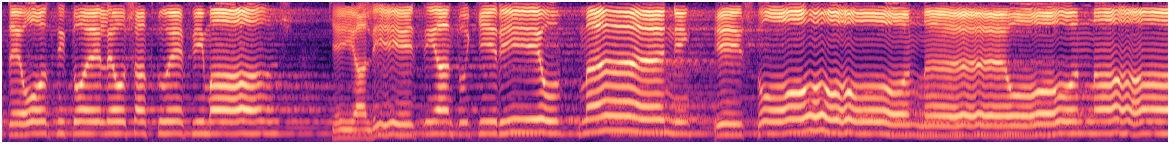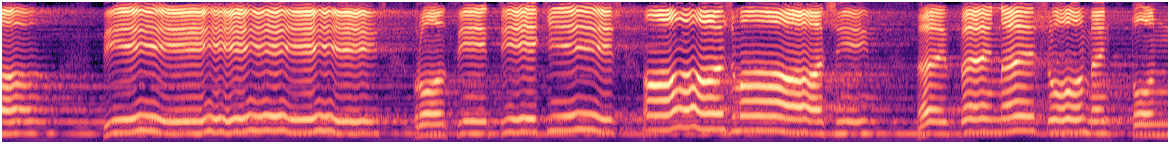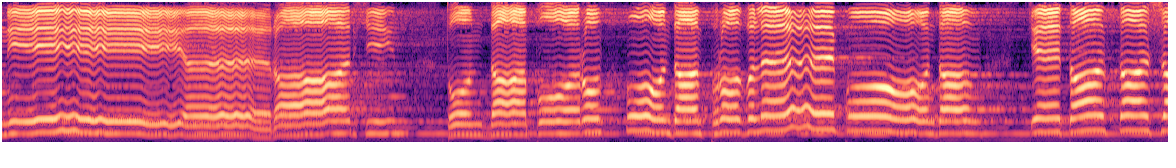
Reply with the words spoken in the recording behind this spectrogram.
τεώθη το έλεος αυτού εφημάς και η αλήθεια του Κυρίου μένει εις τον αιώνας. Πείς προφητική us.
